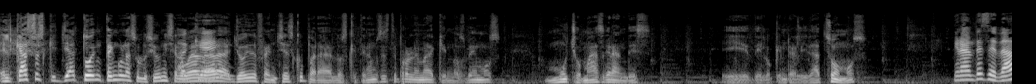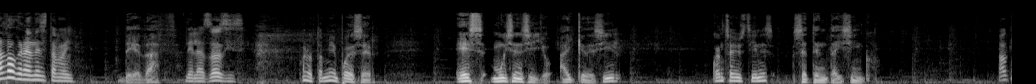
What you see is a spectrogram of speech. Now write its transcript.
El caso es que ya tengo la solución y se la voy a dar a Joy de Francesco para los que tenemos este problema de que nos vemos mucho más grandes eh, de lo que en realidad somos, ¿Grandes de edad o grandes de tamaño? de edad. De las dosis. Bueno, también puede ser. Es muy sencillo. Hay que decir, ¿cuántos años tienes? 75. ¿Ok?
